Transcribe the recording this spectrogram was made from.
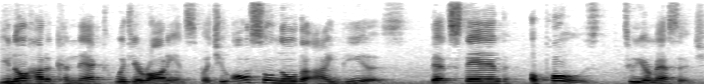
you know how to connect with your audience, but you also know the ideas that stand opposed to your message.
